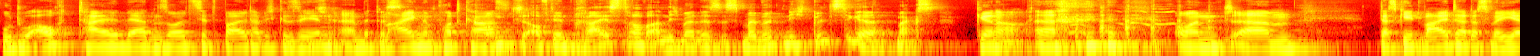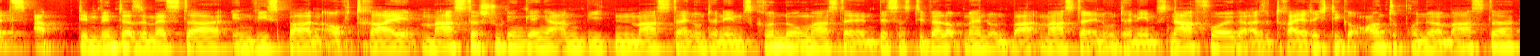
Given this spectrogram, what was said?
wo du auch Teil werden sollst, jetzt bald, habe ich gesehen, äh, mit das einem eigenen Podcast. Kommt auf den Preis drauf an. Ich meine, das ist, man wird nicht günstiger, Max. Genau. und ähm, das geht weiter, dass wir jetzt ab dem Wintersemester in Wiesbaden auch drei Masterstudiengänge anbieten: Master in Unternehmensgründung, Master in Business Development und Master in Unternehmensnachfolge, also drei richtige Entrepreneur-Master.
